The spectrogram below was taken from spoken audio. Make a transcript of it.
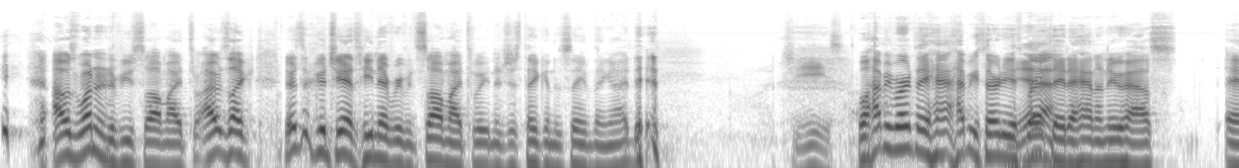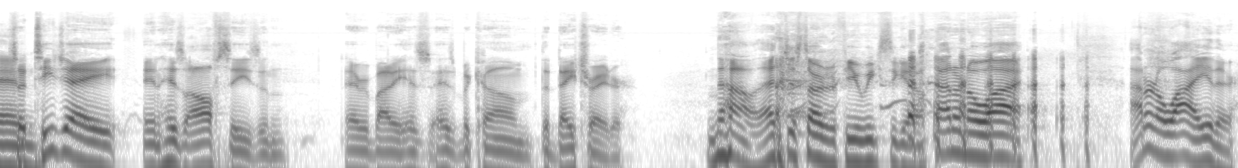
I was wondering if you saw my. Tw- I was like, "There's a good chance he never even saw my tweet and is just thinking the same thing I did." Jeez. Well, happy birthday, ha- happy 30th Yeah. birthday to Hannah Newhouse. And So TJ in his off season, everybody has has become the day trader. No, that just started a few weeks ago. I don't know why. I don't know why either.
